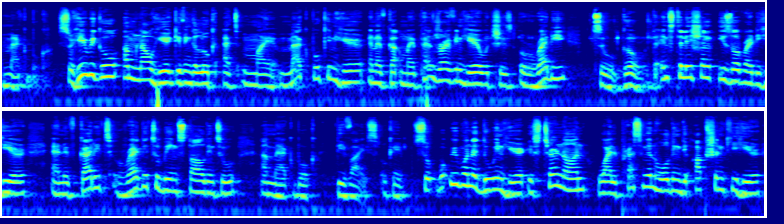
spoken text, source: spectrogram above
MacBook. So here we go. I'm now here giving a look at my MacBook in here and I've got my pen drive in here which is ready to go. The installation is already here and we've got it ready to be installed into a MacBook device okay so what we want to do in here is turn on while pressing and holding the option key here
